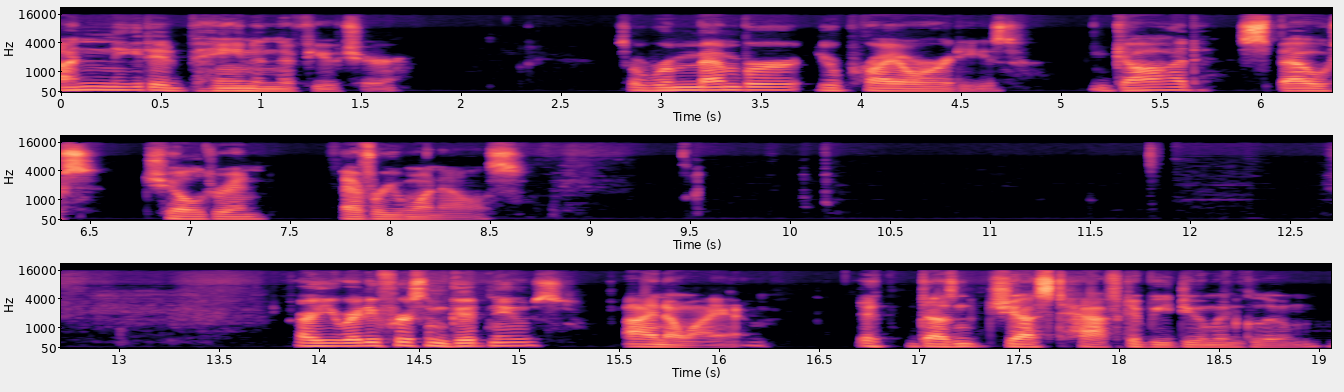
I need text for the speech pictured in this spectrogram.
unneeded pain in the future. So remember your priorities God, spouse, children, everyone else. Are you ready for some good news? I know I am. It doesn't just have to be doom and gloom.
